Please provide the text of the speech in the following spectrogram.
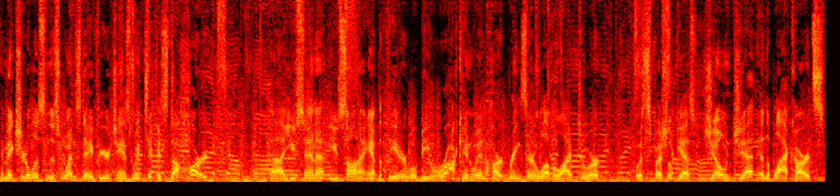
And make sure to listen this Wednesday for your chance to win tickets to Heart. Uh, USANA, USANA Amphitheater will be rocking when Heart brings their Love Alive tour with special guest Joan Jett and the Blackhearts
